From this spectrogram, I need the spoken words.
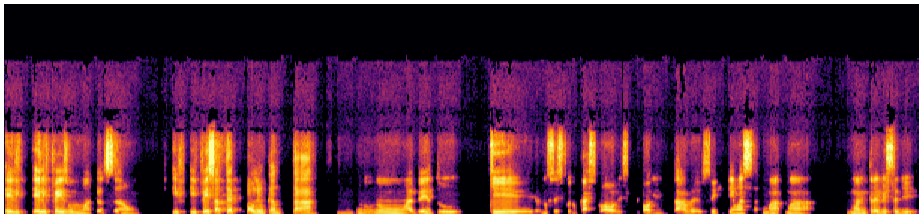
ele. Ele fez uma canção e, e fez até Paulinho cantar num evento que, eu não sei se foi no Castro Alves que Paulinho estava, eu sei que tem uma, uma, uma, uma entrevista de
